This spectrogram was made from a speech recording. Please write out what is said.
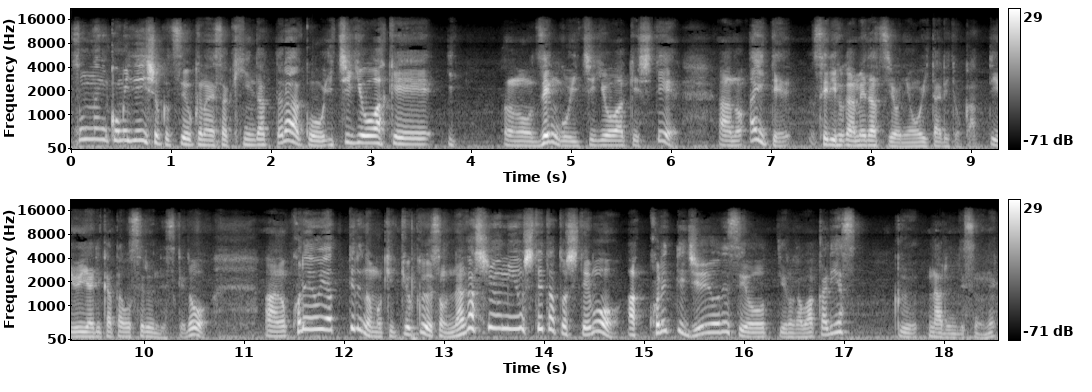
そんなにコメディ色強くない作品だったらこう一行分けあの前後一行分けしてあのあえてセリフが目立つように置いたりとかっていうやり方をするんですけどあのこれをやってるのも結局その流し読みをしてたとしてもあこれって重要ですよっていうのが分かりやすくなるんですよね。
